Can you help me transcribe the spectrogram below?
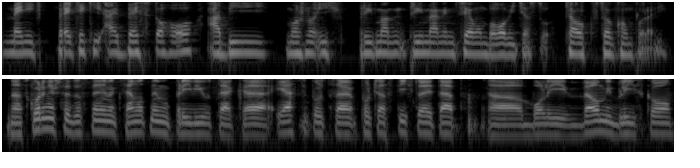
meniť preteky aj bez toho, aby možno ich primárnym cieľom bolo víťazstvo v celkom poradí. No a skôr než sa dostaneme k samotnému preview, tak uh, jazdci poča, počas týchto etap uh, boli veľmi blízko,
